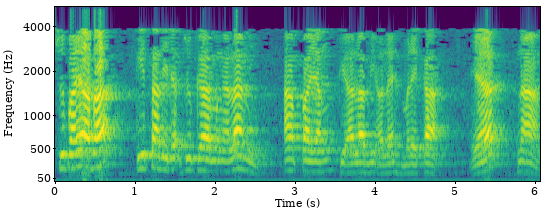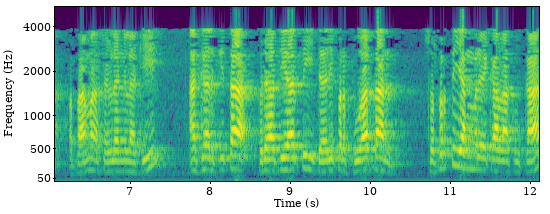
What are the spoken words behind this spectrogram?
supaya apa? Kita tidak juga mengalami apa yang dialami oleh mereka. Ya. Nah, pertama saya ulangi lagi, agar kita berhati-hati dari perbuatan seperti yang mereka lakukan,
